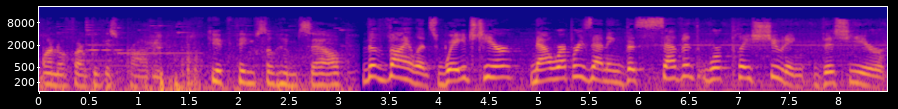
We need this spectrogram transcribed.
one of our biggest problems. Keep things to himself. The violence waged here now representing the seventh workplace shooting this year.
